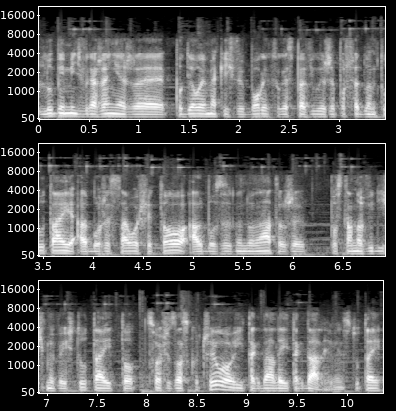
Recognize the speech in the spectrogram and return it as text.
lubię mieć wrażenie, że podjąłem jakieś wybory, które sprawiły, że poszedłem tutaj, albo że stało się to, albo ze względu na to, że postanowiliśmy wejść tutaj, to coś zaskoczyło i tak dalej, i tak dalej. Więc tutaj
